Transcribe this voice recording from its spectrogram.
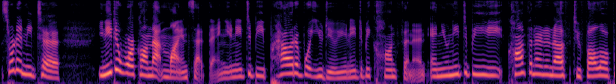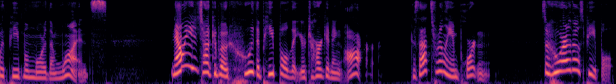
sort of need to you need to work on that mindset thing. You need to be proud of what you do. You need to be confident, and you need to be confident enough to follow up with people more than once. Now we need to talk about who the people that you're targeting are, because that's really important. So who are those people?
